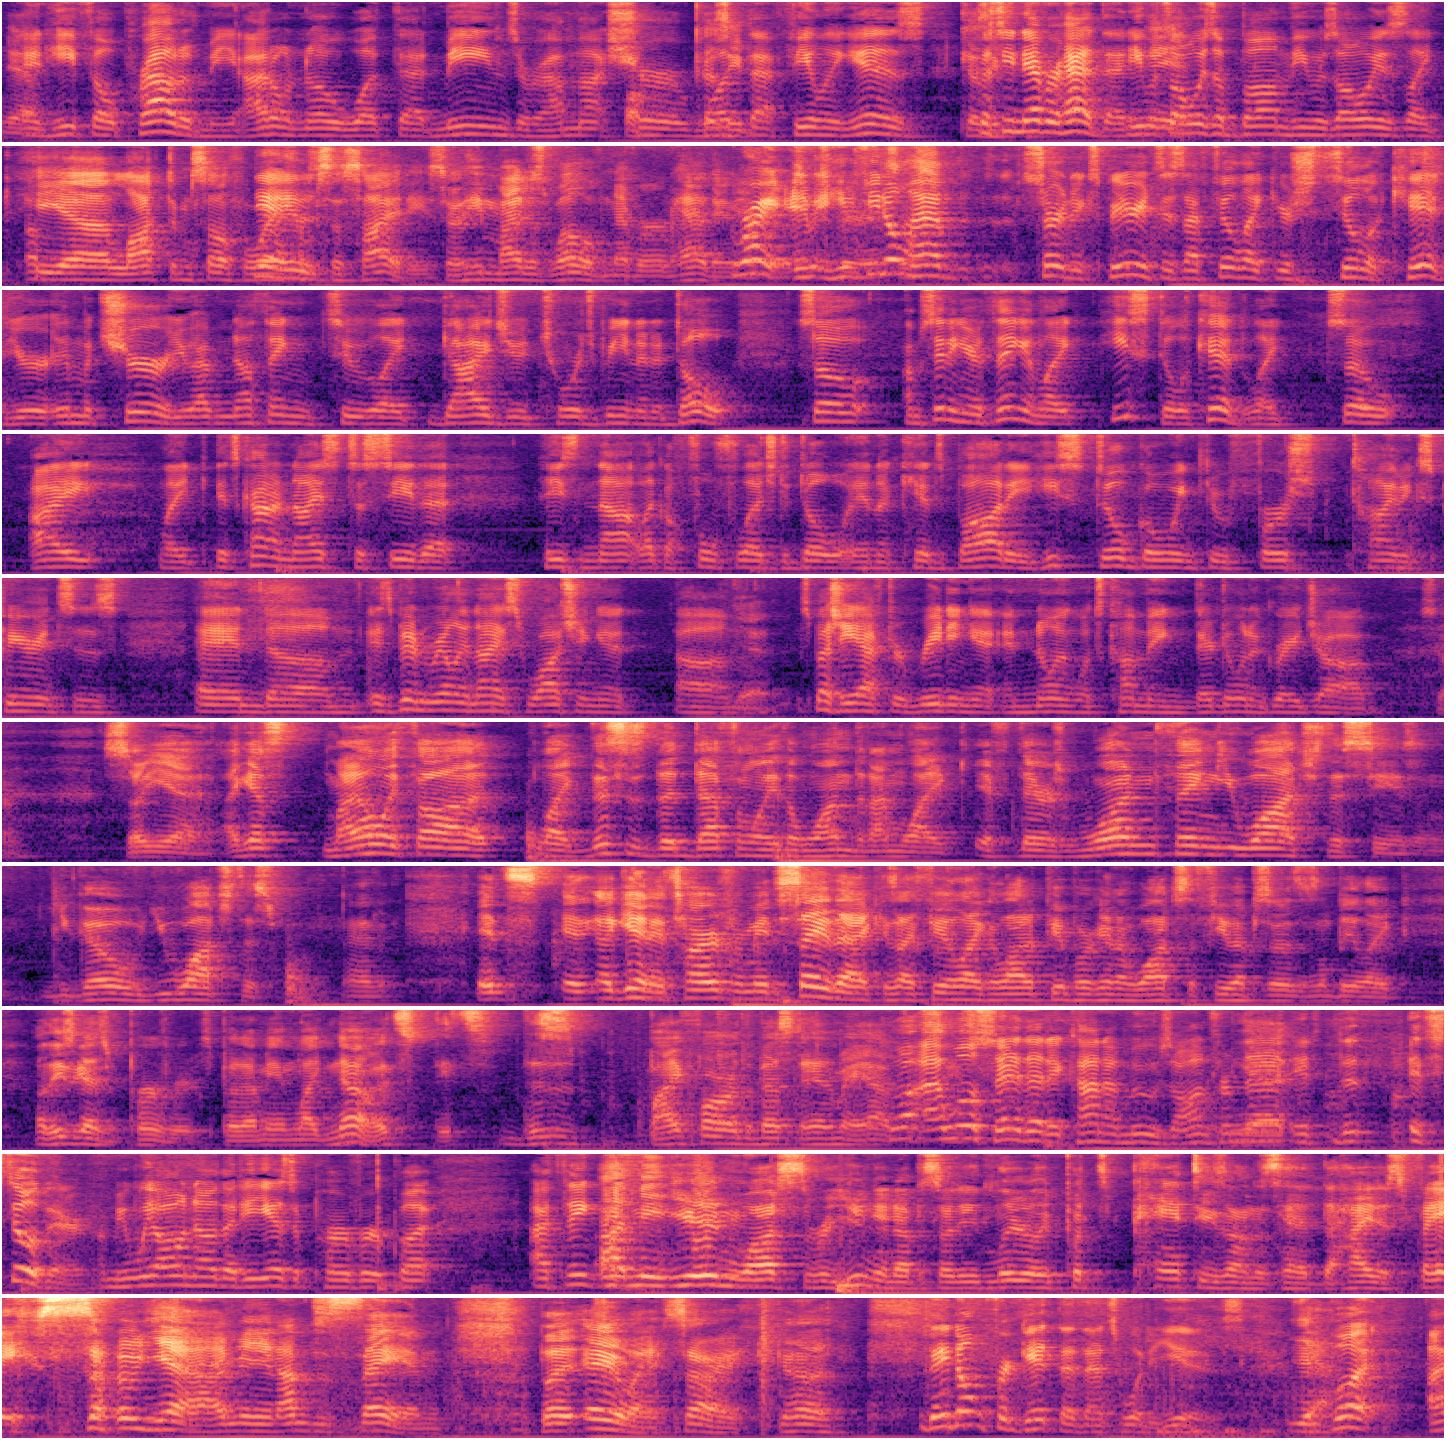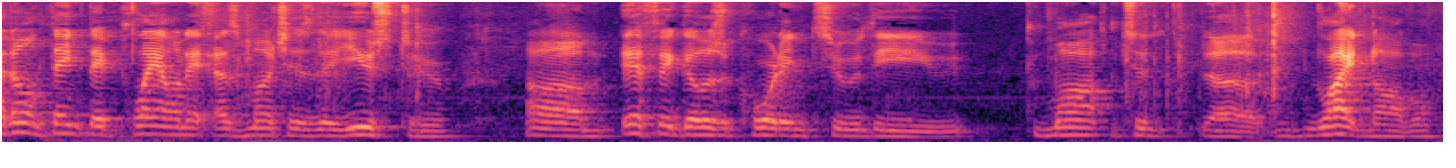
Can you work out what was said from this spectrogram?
Yeah. and he felt proud of me. I don't know what that means or I'm not sure 'cause what he- that feeling is because he- he, never had that. He was always a bum. He was always like a He uh, locked himself away Yeah, from was- society, so he might as well have never had any. of Right. if you don't have certain experiences, I feel like you're still a kid. You're immature. You have nothing to like guide you towards being an adult. So I'm sitting here thinking like he's still a kid. Like so, I like it's kind of nice to see that he's not like a full fledged adult in a kid's body. He's still going through first time experiences, and um, it's been really nice watching it, um, Yeah. especially after reading it and knowing what's coming. They're doing a great job. So So yeah, I guess my only thought, like, this is the definitely the one that I'm like, if there's one thing you watch this season, you go, you watch this one, and it's it, again, it's hard for me to say that because I feel like a lot of people are gonna watch the few episodes and they'll be like, oh, these guys are perverts, but I mean, like, no, it's it's this is by far the best anime out. Well, I will say that it kind of moves on from that. Yeah. It, the, it's still there. I mean, we all know that he is a pervert, but I think I mean, you didn't watch the reunion episode. He literally puts panties on his head to hide his face. So yeah, I mean, I'm just saying. But anyway, sorry. Go ahead. they don't forget that that's what he is. Yeah. But I don't think they play on it as much as they used to. Um, if it goes according to the mo- to uh, light novel,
